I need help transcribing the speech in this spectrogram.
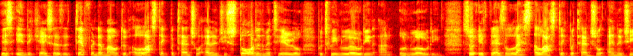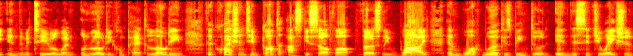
this indicates there's a different different amount of elastic potential energy stored in the material between loading and unloading. So if there's less elastic potential energy in the material when unloading compared to loading, the questions you've got to ask yourself are firstly why and what work has been done in this situation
